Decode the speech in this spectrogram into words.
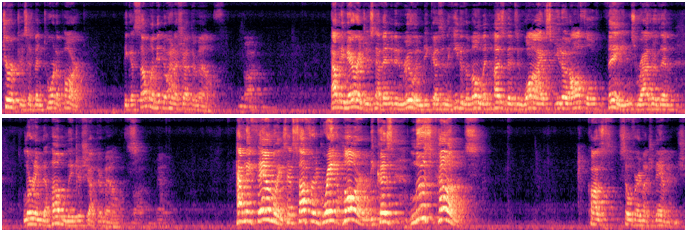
churches have been torn apart because someone didn't know how to shut their mouth? How many marriages have ended in ruin because, in the heat of the moment, husbands and wives spewed out awful things rather than learning to humbly just shut their mouths. How many families have suffered great harm because loose tongues caused so very much damage?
